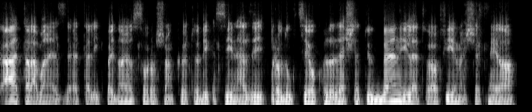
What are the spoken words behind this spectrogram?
általában ezzel telik, vagy nagyon szorosan kötődik a színházi produkciókhoz az esetükben, illetve a filmeseknél a,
